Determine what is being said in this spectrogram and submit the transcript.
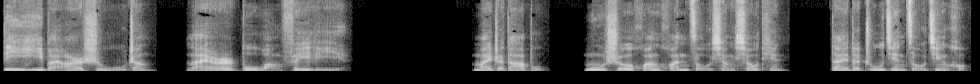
第一百二十五章，来而不往非礼也。迈着大步，木蛇缓缓走向萧天。待得逐渐走近后，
